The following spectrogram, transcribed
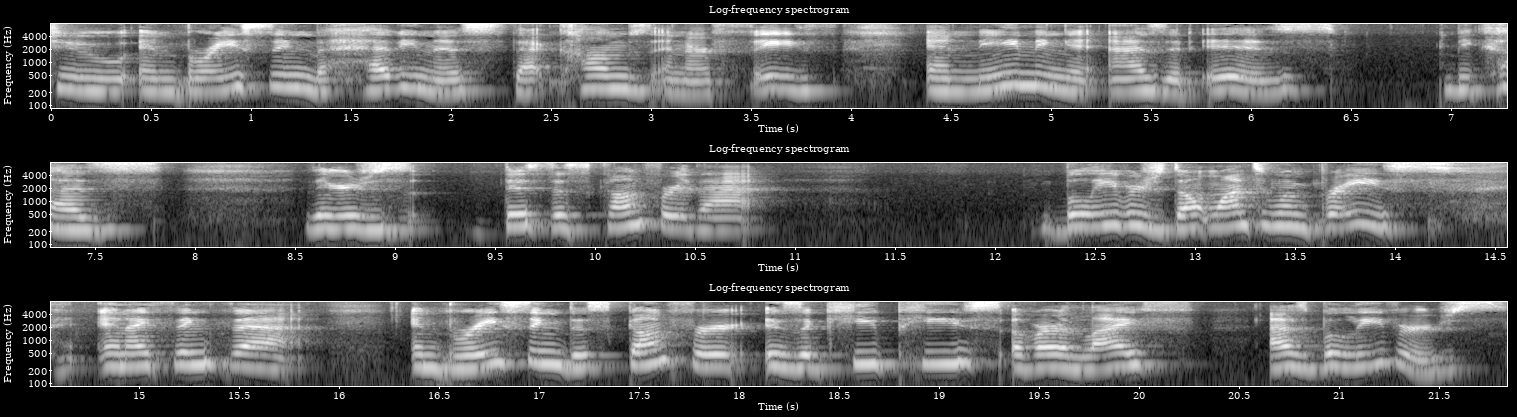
to embracing the heaviness that comes in our faith and naming it as it is because there's this discomfort that believers don't want to embrace. And I think that embracing discomfort is a key piece of our life as believers.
